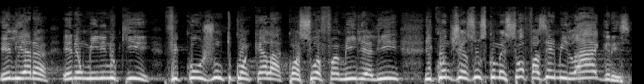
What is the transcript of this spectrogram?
ele era, ele é um menino que ficou junto com aquela, com a sua família ali. E quando Jesus começou a fazer milagres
